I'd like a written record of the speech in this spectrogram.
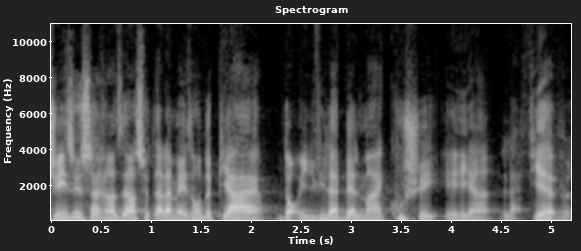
Jésus se rendit ensuite à la maison de Pierre, dont il vit la belle-mère couchée et ayant la fièvre.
